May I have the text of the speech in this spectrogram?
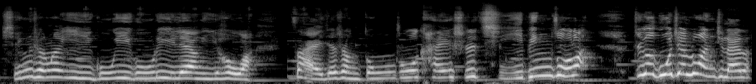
形成了一股一股力量以后啊。再加上董卓开始起兵作乱，这个国家乱起来了，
